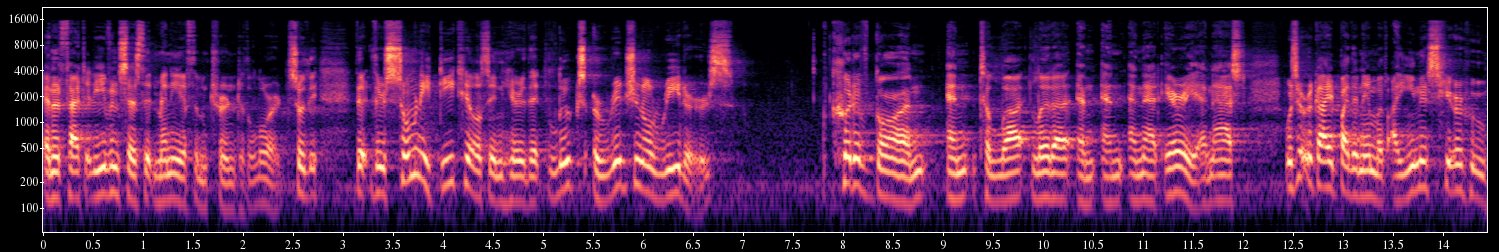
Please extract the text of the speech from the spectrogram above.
And in fact, it even says that many of them turned to the Lord. So the, the, there's so many details in here that Luke's original readers could have gone and to Lydda and, and, and that area and asked, was there a guy by the name of Aeneas here who,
